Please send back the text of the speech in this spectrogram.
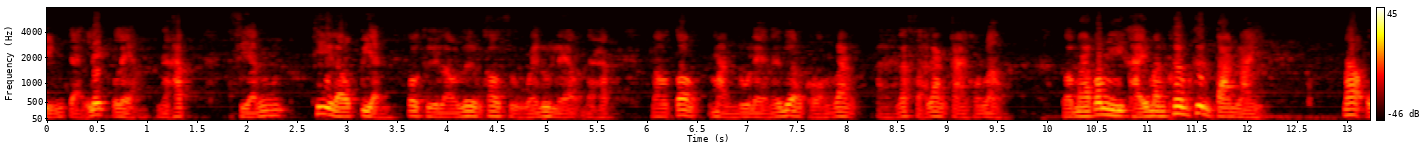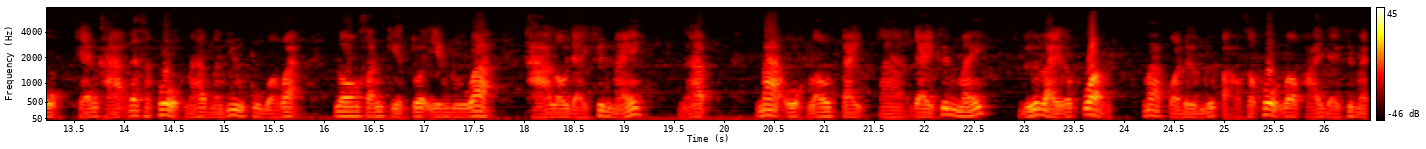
หญิงจะเล็กแหลมนะครับ เสียงที่เราเปลี่ยนก็คือเราเริ่มเข้าสู่วัยรุ่นแล้วนะครับ เราต้องหมั่นดูแลในเรื่องของร่างรักษาร่างกายของเรา ต่อมาก็มีไขมันเพิ่มขึ้นตามไหล่หน้าอกแขนขาและสะโพกนะครับมือนที่คุณครูบอกว่า ลองสังเกตตัวเองดูว่าขาเราใหญ่ขึ้นไหมนะครับ หน้าอกเราใจใหญ่ขึ้นไหม หรือไหล่เรากว้างมากกว่าเดิมหรือเปล่าสะโพกเราผายใหญ่ขึ้นไหม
